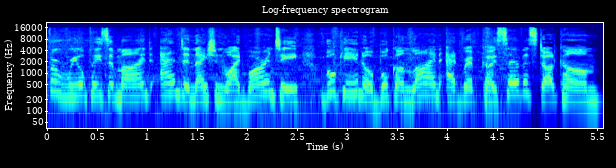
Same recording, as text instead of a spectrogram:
For real peace of mind and a nationwide warranty, book in or book online at repcoservice.com.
